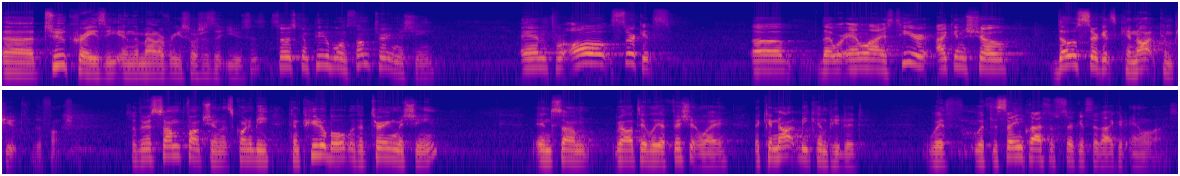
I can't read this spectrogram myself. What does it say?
uh, too crazy in the amount of resources it uses. So it's computable in some Turing machine. And for all circuits uh, that were analyzed here, I can show those circuits cannot compute the function. So there's some function that's going to be computable with a Turing machine in some relatively efficient way that cannot be computed with, with the same class of circuits that I could analyze.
